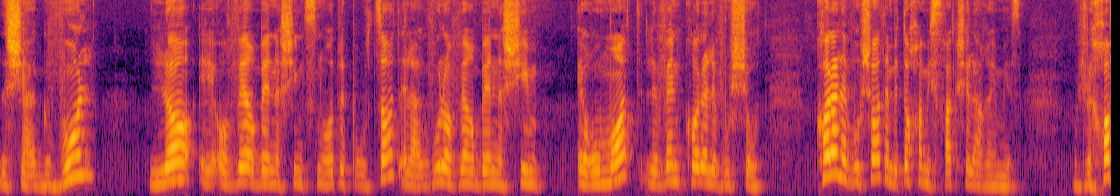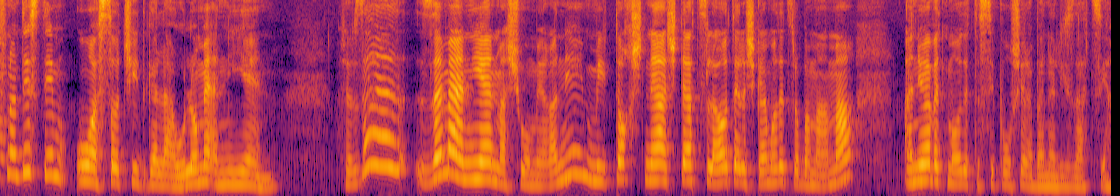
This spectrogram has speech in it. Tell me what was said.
זה שהגבול לא אה, עובר בין נשים צנועות ופרוצות, אלא הגבול עובר בין נשים עירומות לבין כל הלבושות. כל הלבושות הן בתוך המשחק של הרמז. וחוף נודיסטים הוא הסוד שהתגלה, הוא לא מעניין. עכשיו זה, זה מעניין מה שהוא אומר. אני, מתוך שני, שתי הצלעות האלה שקיימות אצלו במאמר, אני אוהבת מאוד את הסיפור של הבנליזציה.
